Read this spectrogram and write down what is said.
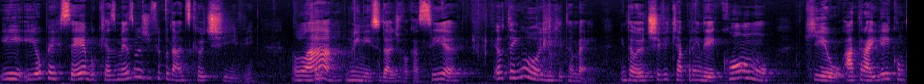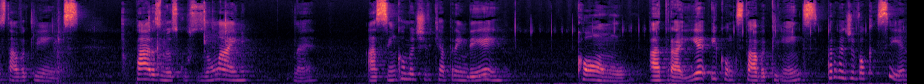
E, e eu percebo que as mesmas dificuldades que eu tive lá no início da advocacia, eu tenho hoje aqui também. Então eu tive que aprender como que eu atraía e conquistava clientes para os meus cursos online, né? Assim como eu tive que aprender como atraía e conquistava clientes para a advocacia.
